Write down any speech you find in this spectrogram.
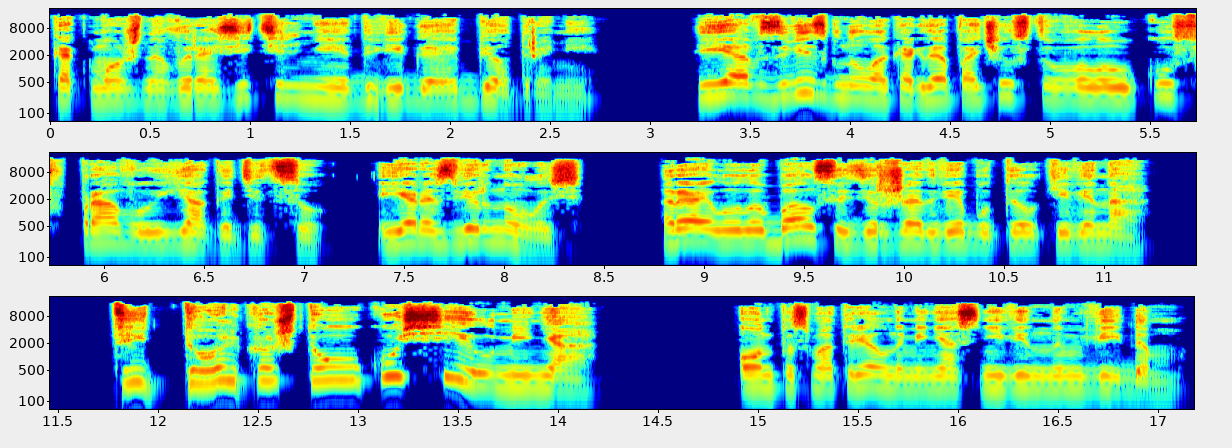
как можно выразительнее двигая бедрами. Я взвизгнула, когда почувствовала укус в правую ягодицу. Я развернулась. Райл улыбался, держа две бутылки вина. «Ты только что укусил меня!» Он посмотрел на меня с невинным видом.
